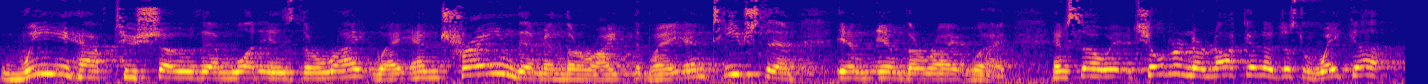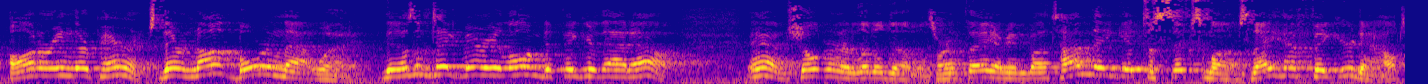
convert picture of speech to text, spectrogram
We have to show them what is the right way and train them in the right way and teach them in, in the right way. And so children are not going to just wake up honoring their parents. They're not born that way. It doesn't take very long to figure that out. And children are little devils, aren't they? I mean, by the time they get to six months, they have figured out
